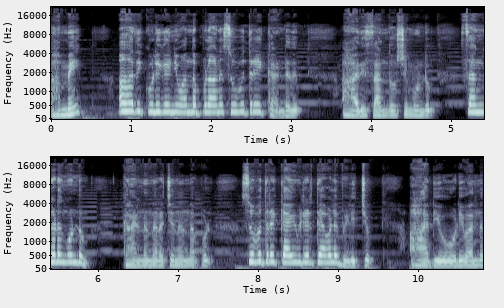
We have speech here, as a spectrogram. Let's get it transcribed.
അമ്മേ ആദ്യ കുളി കഴിഞ്ഞ് വന്നപ്പോഴാണ് സുഭദ്രയെ കണ്ടത്. ആദ്യ സന്തോഷം കൊണ്ടും സങ്കടം കൊണ്ടും കണ്ണു നിറച്ചു നിന്നപ്പോൾ സുഭദ്ര കൈവിടർത്തി അവളെ വിളിച്ചു. ആദ്യ ഓടി വന്ന്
